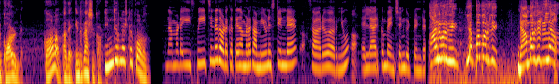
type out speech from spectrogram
കോൾ ഉണ്ട് കോളോ? അതെ ഇന്റർനാഷണൽ കോൾ ഇന്റർനാഷണൽ കോളോ നമ്മുടെ ഈ സ്പീച്ചിന്റെ തുടക്കത്തെ നമ്മുടെ കമ്മ്യൂണിസ്റ്റിന്റെ സാറ് പറഞ്ഞു എല്ലാവർക്കും പെൻഷൻ കിട്ടുന്നുണ്ട്. ആര് പറഞ്ഞു? എപ്പോ പറഞ്ഞു? ഞാൻ പറഞ്ഞിട്ടില്ല.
